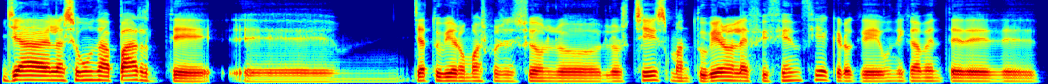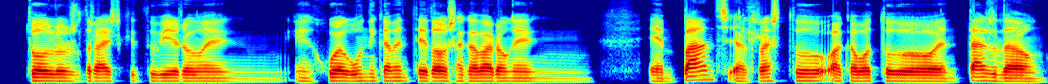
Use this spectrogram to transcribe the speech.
Ya en la segunda parte eh, ya tuvieron más posesión lo- los Chiefs, mantuvieron la eficiencia, creo que únicamente de, todos los drives que tuvieron en, en juego, únicamente dos acabaron en, en punts, el resto acabó todo en touchdown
